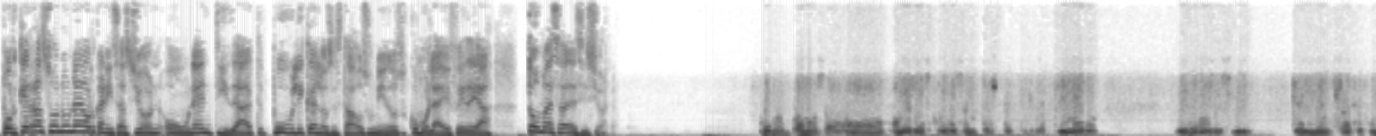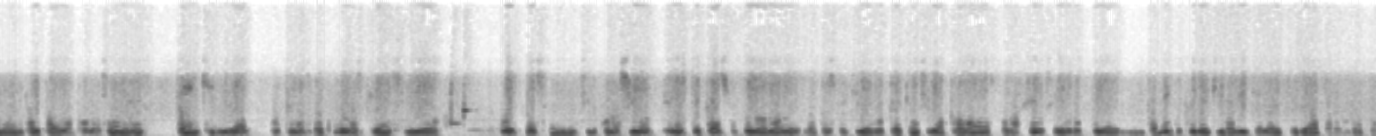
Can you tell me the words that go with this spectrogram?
¿Por qué razón una organización o una entidad pública en los Estados Unidos como la FDA toma esa decisión? Bueno, vamos a, poner las cosas en perspectiva. Primero, debemos decir el mensaje fundamental para la población es tranquilidad, porque las vacunas que han sido puestas en circulación, en este caso puedo hablar desde la perspectiva europea, que han sido aprobadas por la Agencia Europea del Medicamento, que es la equivalente a la FDA para Europa,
